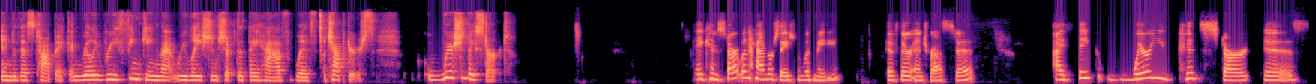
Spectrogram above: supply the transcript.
into this topic and really rethinking that relationship that they have with chapters, where should they start? They can start with a conversation with me if they're interested. I think where you could start is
